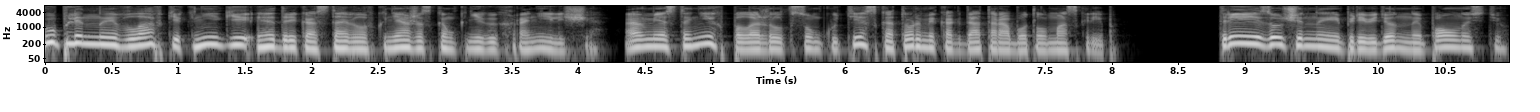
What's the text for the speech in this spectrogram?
Купленные в лавке книги Эдрик оставил в княжеском книгохранилище, а вместо них положил в сумку те, с которыми когда-то работал Маскрип. Три изученные и переведенные полностью,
